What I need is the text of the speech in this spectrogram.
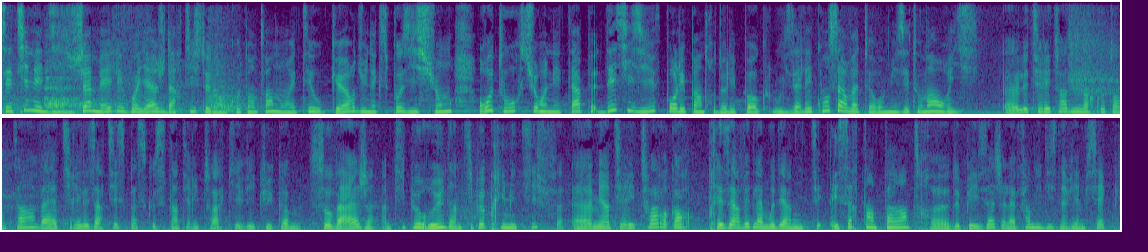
C'est inédit, jamais les voyages d'artistes dans le Cotentin n'ont été au cœur d'une exposition. Retour sur une étape décisive pour les peintres de l'époque, Louise Allais, conservateur au musée Thomas Henry. Euh, le territoire du Nord-Cotentin va attirer les artistes parce que c'est un territoire qui est vécu comme sauvage, un petit peu rude, un petit peu primitif, euh, mais un territoire encore préservé de la modernité. Et certains peintres euh, de paysages à la fin du 19e siècle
